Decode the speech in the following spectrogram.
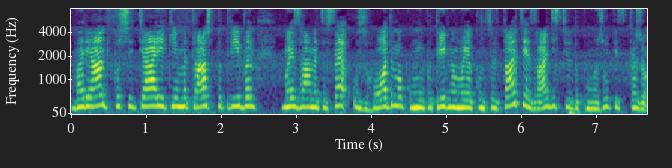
варіант пошиття, який метраж потрібен. Ми з вами це все узгодимо. Кому потрібна моя консультація, з радістю допоможу, підскажу.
